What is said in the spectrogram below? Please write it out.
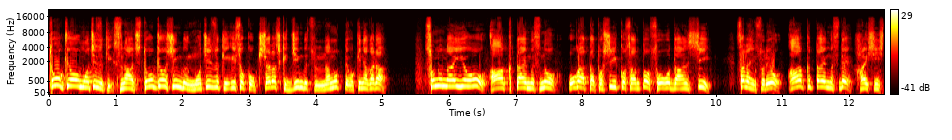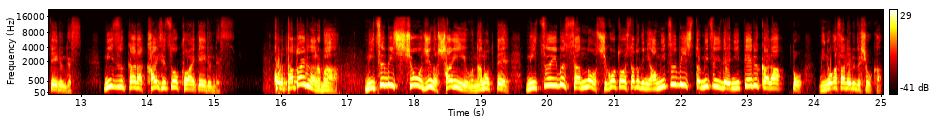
東京望月、すなわち東京新聞望月磯子記者らしき人物と名乗っておきながら、その内容をアークタイムスの尾形俊彦さんと相談し、さらにそれをアークタイムスで配信しているんです。自ら解説を加えているんです。これ例えるならば、三菱商事の社員を名乗って、三井物産の仕事をした時に、あ、三菱と三井で似てるから、と見逃されるでしょうか。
